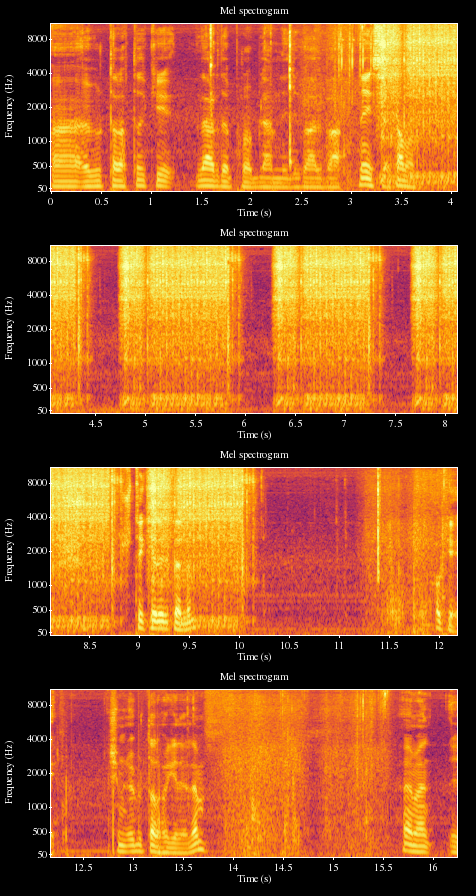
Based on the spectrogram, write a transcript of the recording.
Aa, öbür taraftakiler de problemliydi galiba. Neyse tamam. Tekeri bitelim. Okey. Şimdi öbür tarafa gelelim. Hemen e,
